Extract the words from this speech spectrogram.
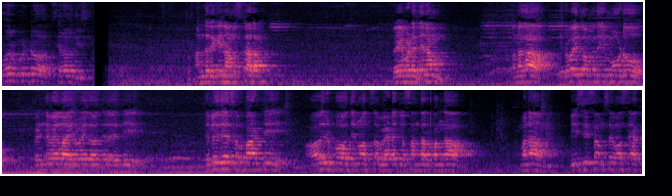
కోరుకుంటూ సెలవు తీసుకుంటాం అందరికీ నమస్కారం. రేపటి దినం అనగా ఇరవై తొమ్మిది మూడు రెండు వేల ఇరవై ఐదవ తేదీ తెలుగుదేశం పార్టీ ఆవిర్భావ దినోత్సవ వేడుకల సందర్భంగా మన బీసీ సంక్షేమ శాఖ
